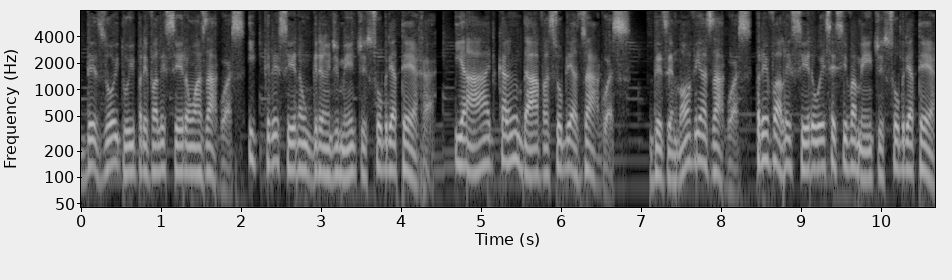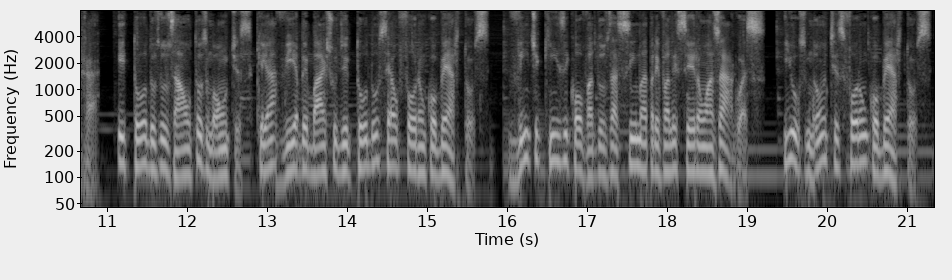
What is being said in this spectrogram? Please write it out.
18 E prevaleceram as águas, e cresceram grandemente sobre a terra. E a arca andava sobre as águas. 19 As águas prevaleceram excessivamente sobre a terra. E todos os altos montes que havia debaixo de todo o céu foram cobertos. 20 15 Côvados acima prevaleceram as águas. E os montes foram cobertos.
